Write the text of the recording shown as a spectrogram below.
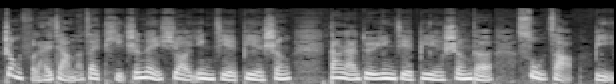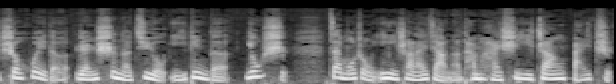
政府来讲呢，在体制内需要应届毕业生，当然对于应届毕业生的塑造。比社会的人士呢具有一定的优势，在某种意义上来讲呢，他们还是一张白纸，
